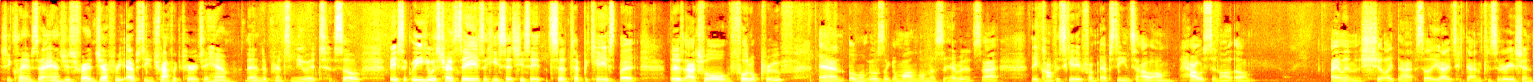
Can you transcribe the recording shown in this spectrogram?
She claims that Andrew's friend Jeffrey Epstein trafficked her to him, and the prince knew it. So basically, he was trying to say that he said she said said type of case, but there's actual photo proof, and um, it was like among almost the evidence that they confiscated from Epstein's um house and um island and shit like that. So you gotta take that into consideration.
